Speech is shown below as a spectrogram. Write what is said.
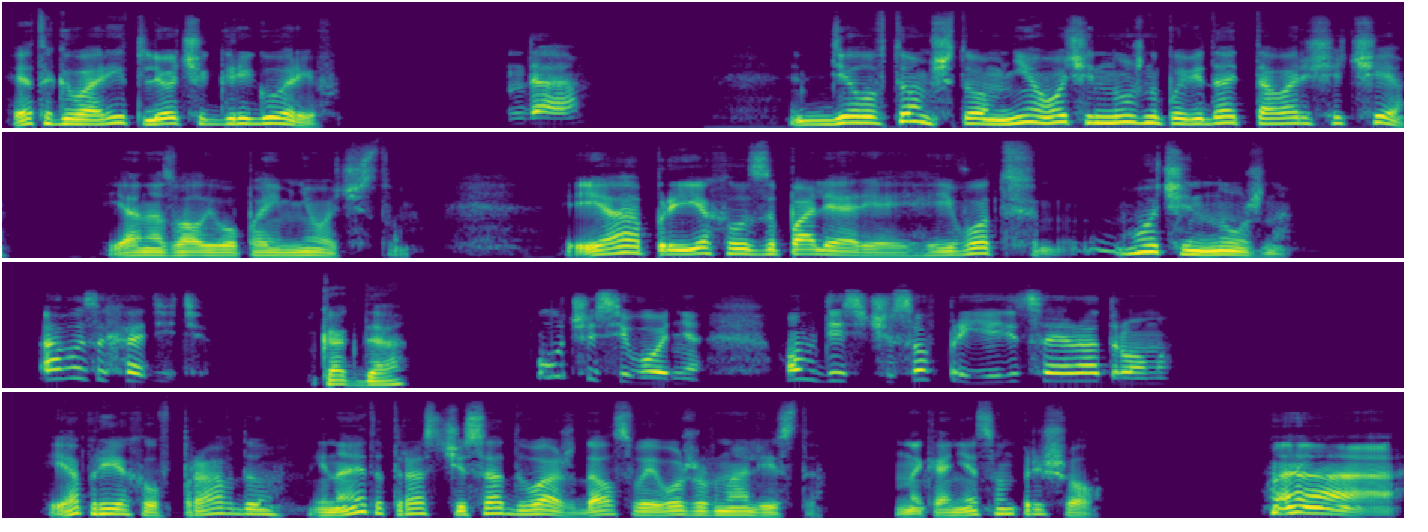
Это говорит летчик Григорьев. Да. Дело в том, что мне очень нужно повидать товарища Че. Я назвал его по имени-отчеству. Я приехал из Заполярья, и вот очень нужно. А вы заходите. Когда? Лучше сегодня. Он в 10 часов приедет с аэродрома. Я приехал в «Правду» и на этот раз часа два ждал своего журналиста. Наконец он пришел. «А,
